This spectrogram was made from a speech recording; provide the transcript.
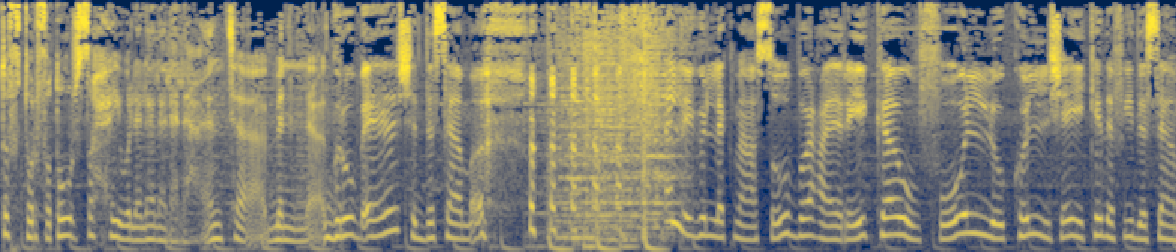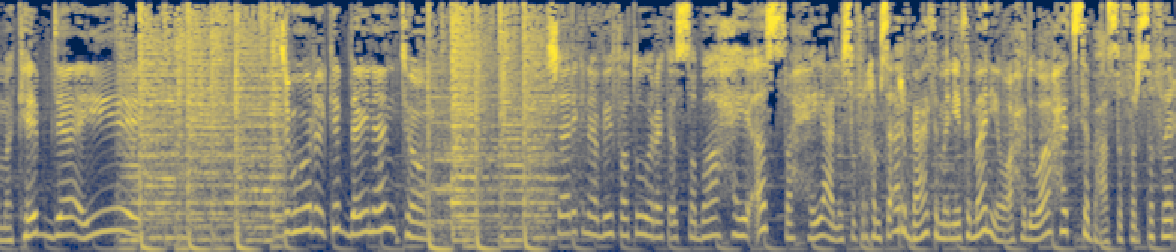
تفطر فطور صحي ولا لا لا لا, لا. أنت من جروب إيش؟ الدسامة. اللي يقول لك معصوب وعريكة وفول وكل شيء كذا فيه دسامة. كبدة إيه. جمهور الكبدة أين أنتم؟ شاركنا بفطورك الصباحي الصحي على صفر خمسة أربعة ثمانية, ثمانية واحد, واحد سبعة صفر صفر.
